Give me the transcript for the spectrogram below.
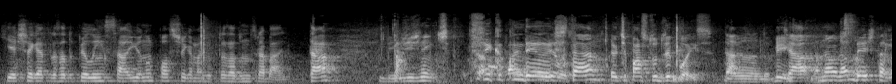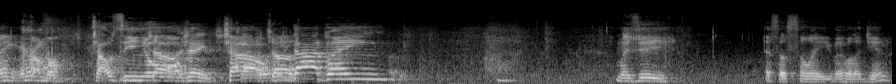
que ia chegar atrasado pelo ensaio e eu não posso chegar mais atrasado no trabalho, tá? Beijo, gente. Fica com Deus, tá? Eu te passo tudo depois. Tá. Beijo. Tchau. Não, dá um beijo também. Tá bom. Tchauzinho. Tchau, gente. Tchau. Tchau. Cuidado, hein? Mas e aí? Essa ação aí vai rolar dinheiro?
